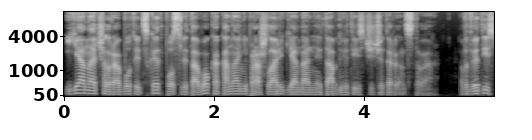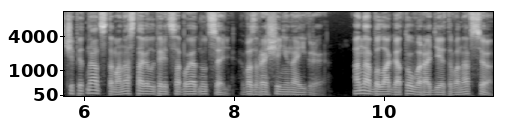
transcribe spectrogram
Я начал работать с Кэт после того, как она не прошла региональный этап 2014 -го. В 2015 она ставила перед собой одну цель – возвращение на игры. Она была готова ради этого на все.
